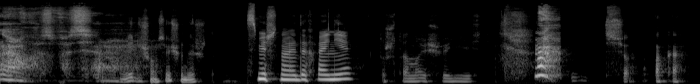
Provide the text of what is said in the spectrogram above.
Господи. Видишь, он все еще дышит. Смешное дыхание. То, что оно еще есть. Все, пока.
